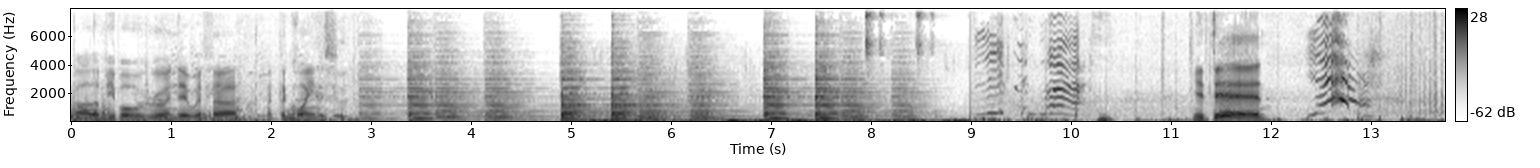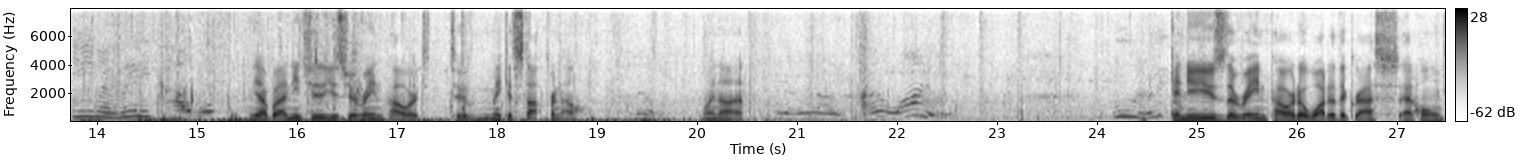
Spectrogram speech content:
Oh, the people who ruined it with uh with the coins. You did? Yeah! Use my rainy towel. Yeah, but I need you to use your rain power to, to make it stop for now. No. Why not? I don't want to. Ooh, look at Can you use the rain power to water the grass at home?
